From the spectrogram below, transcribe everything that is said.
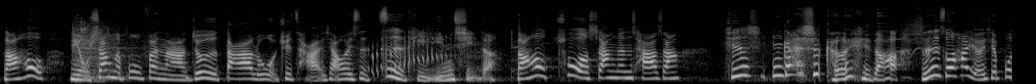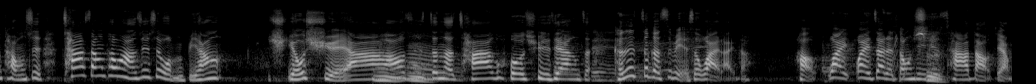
然后扭伤的部分呢，就是大家如果去查一下，会是自体引起的。然后挫伤跟擦伤。其实应该是可以的哈，只是说它有一些不同，是擦伤通常就是我们比方有血啊，然后是真的擦过去这样子。可是这个是不是也是外来的？好，外外在的东西去擦到这样。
